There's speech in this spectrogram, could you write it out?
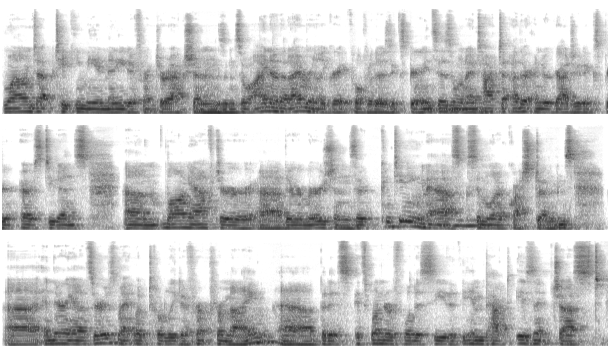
wound up taking me in many different directions. And so I know that I'm really grateful for those experiences. And when I talk to other undergraduate exper- students um, long after uh, their immersions, they're continuing to ask mm-hmm. similar questions. Uh, and their answers might look totally different from mine, uh, but it's, it's wonderful to see that the impact isn't just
